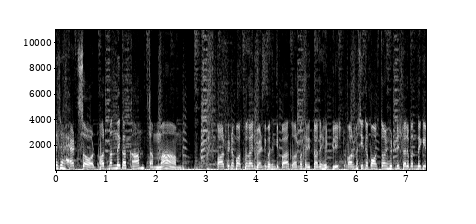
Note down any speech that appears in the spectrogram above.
हेड शॉट और बंदे का काम तमाम। और फिर मैं पहुँचता हूँ गाइस वेंडिंग मशीन के पास और मैं खरीदता हूँ हिट लिस्ट और मैं सीधा पहुँचता हूँ हिट लिस्ट वाले बंदे के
